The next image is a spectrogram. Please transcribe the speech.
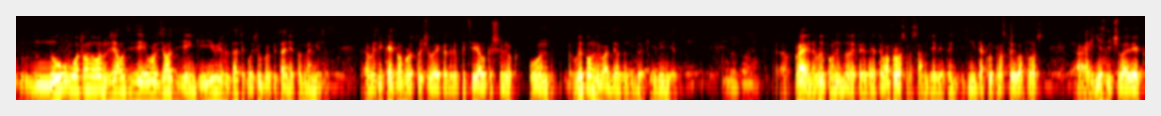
ну, вот он, он, взял, эти, он взял эти деньги и в результате получил пропитание там, на месяц. Возникает вопрос, тот человек, который потерял кошелек, он выполнил обязанность доки или нет? Выполнил. Правильно, выполнил, но это, это вопрос на самом деле, это не такой простой вопрос. А если человек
